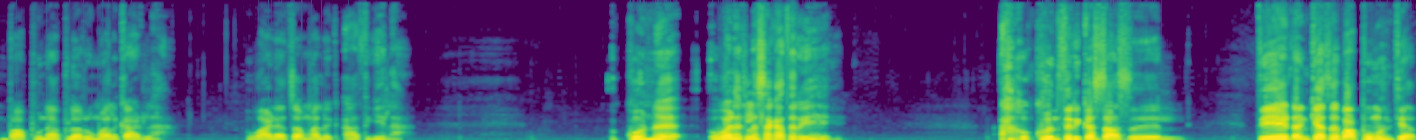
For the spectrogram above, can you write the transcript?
बापून आपला रुमाल काढला. वाड्याचा मालक आत गेला. कोण ओळखलं सका तरी? अहो कोणतरी कसा असेल? ते डंक्याचं बापू म्हणतात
